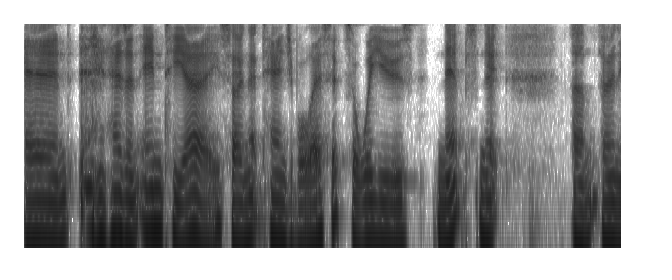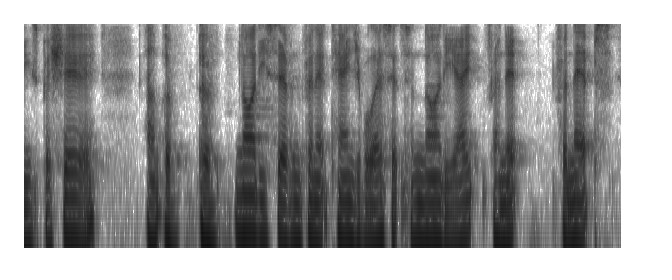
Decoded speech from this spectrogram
and it has an NTA, so net tangible assets. So we use NEPS, net um, earnings per share, um, of, of 97 for net tangible assets and 98 for net for NEPS.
